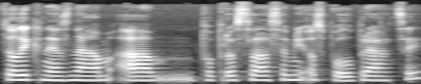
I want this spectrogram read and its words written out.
tolik neznám a poprosila jsem ji o spolupráci.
